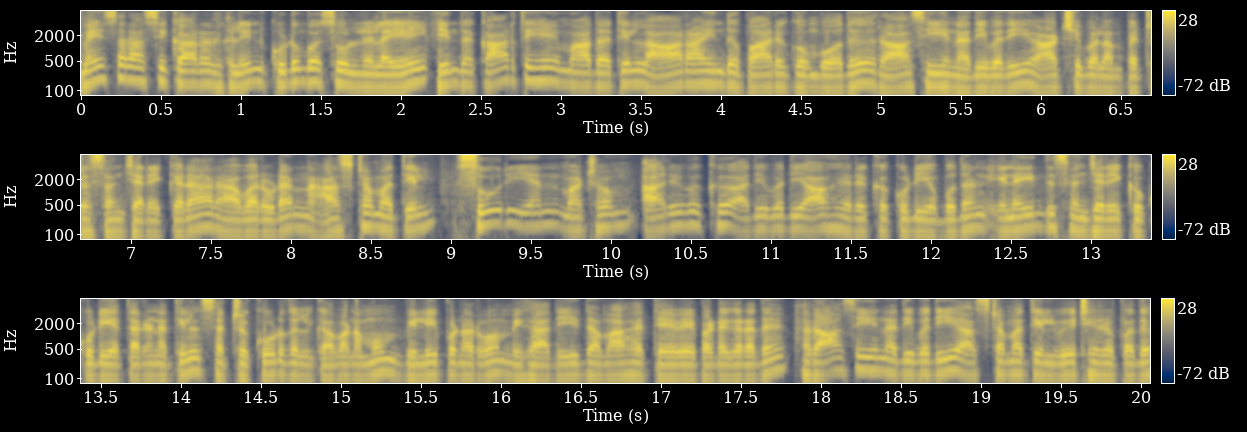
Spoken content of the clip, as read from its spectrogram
மேசராசிக்காரர்களின் குடும்ப சூழ்நிலையை இந்த கார்த்திகை மாதத்தில் ஆராய்ந்து பார்க்கும்போது ராசியின் அதிபதி ஆட்சி பலம் பெற்று சஞ்சரிக்கிறார். அவருடன் அஷ்டமத்தில் சூரியன் மற்றும் அறிவுக்கு அதிபதியாக இருக்கக்கூடிய புதன் இணைந்து சஞ்சரிக்கக்கூடிய தருணத்தில் சற்று கூடுதல் கவனமும் விழிப்புணர்வும் மிக அதீதமாக தேவைப்படுகிறது. ராசியின் அதிபதி அஷ்டமத்தில் வீற்றிருப்பது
